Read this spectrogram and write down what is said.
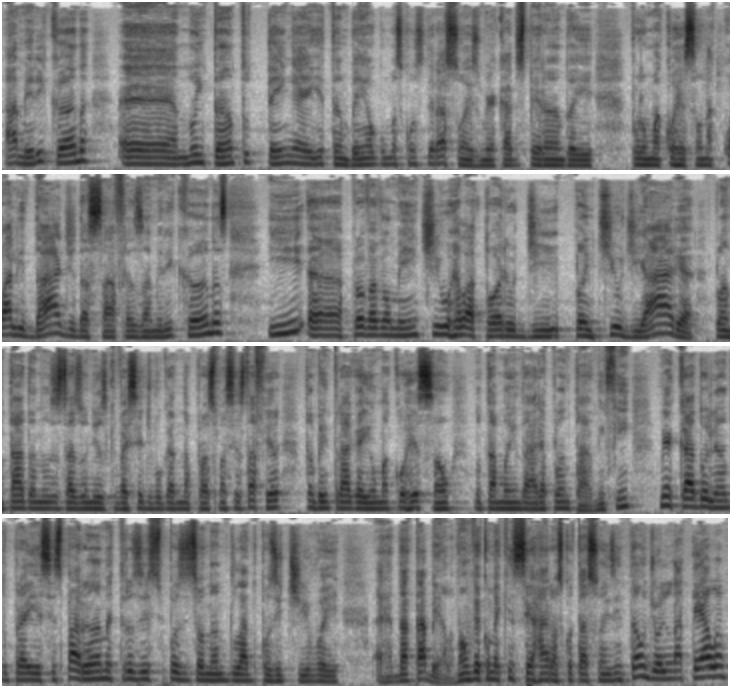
americana. É, no entanto, tem aí também algumas considerações. O mercado esperando aí por uma correção na qualidade das safras americanas e é, provavelmente o relatório de plantio de área plantada nos Estados Unidos, que vai ser divulgado na próxima sexta-feira, também traga aí uma correção no tamanho da área plantada. Enfim, mercado olhando para esses parâmetros e se posicionando do lado positivo aí é, da tabela. Vamos ver como é que encerraram as cotações então, de olho na tela.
